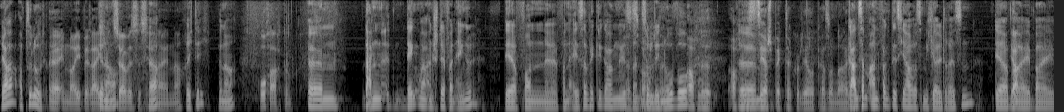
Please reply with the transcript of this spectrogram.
Ja, absolut. Äh, in neue Bereiche Genau. und Services Ja. hinein. Ne? Richtig, genau. Hochachtung. Ähm, dann äh, denken wir an Stefan Engel, der von, äh, von Acer weggegangen ist, Das dann zu auch eine- Lenovo. Auch eine, auch eine Ähm, sehr spektakuläre Personal. Ganz am Anfang des Jahres Michael Dressen, der Ja. bei, bei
